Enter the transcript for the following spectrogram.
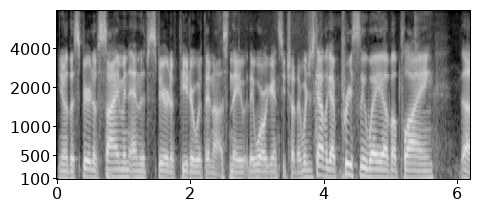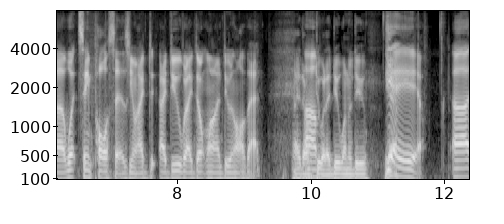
you know, the spirit of Simon and the spirit of Peter within us, and they they war against each other, which is kind of like a priestly way of applying uh, what St. Paul says. You know, I do, I do what I don't want to do, and all that. I don't do what I do want to do. Um, Yeah, yeah, yeah. Uh,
